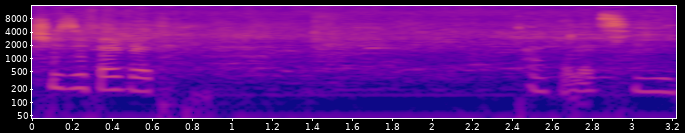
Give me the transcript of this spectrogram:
Choose your favorite. Okay, let's see.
